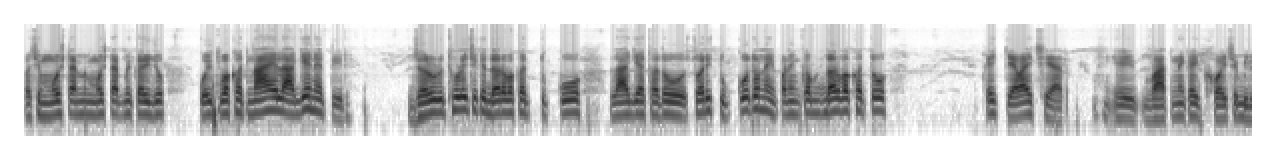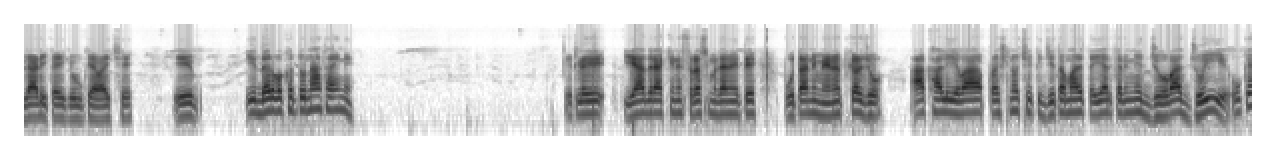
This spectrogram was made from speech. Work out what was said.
પછી મોસ્ટ ટાઈમે મોસ્ટ ટાઈમે કરી જો, કોઈક વખત ના એ લાગે ને તીર. જરૂરી થોડી છે કે દર વખત તુક્કો લાગે અથવા તો સોરી તુક્કો તો નહીં, પણ એમ કે દર વખત તો કંઈક કહેવાય છે યાર. એ વાતને કંઈક હોય છે, બિલાડી કંઈક એવું કહેવાય છે. એ એ દર વખત તો ના થાય ને. એટલે યાદ રાખીને સરસ મજાની રીતે પોતાની મહેનત કરજો. આ ખાલી એવા પ્રશ્નો છે કે જે તમારે તૈયાર કરીને જોવા જોઈએ, ઓકે?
